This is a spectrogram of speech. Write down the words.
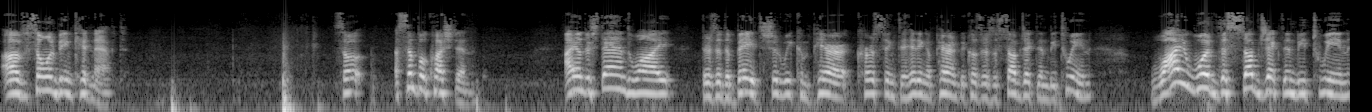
of someone being kidnapped. So, a simple question. I understand why there's a debate should we compare cursing to hitting a parent because there's a subject in between. Why would the subject in between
